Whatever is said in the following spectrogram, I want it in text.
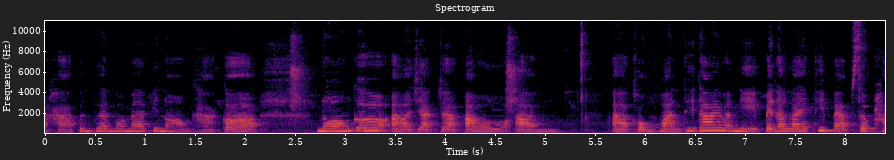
นะคะ เพื่อนๆพ่อแม่พี่น้องค่ะก็น้องก็ออยากจะเอาออของขวัญที่ได้วันนี้เป็นอะไรที่แบบเซอร์ไพร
